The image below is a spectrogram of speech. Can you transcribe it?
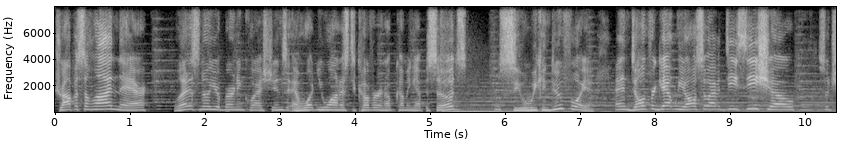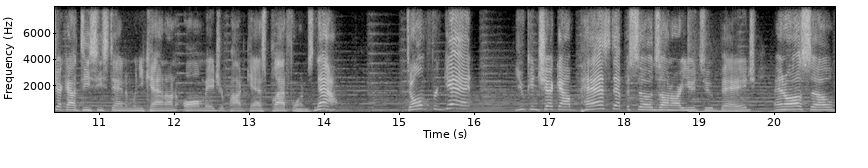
Drop us a line there. Let us know your burning questions and what you want us to cover in upcoming episodes. We'll see what we can do for you. And don't forget, we also have a DC show. So check out DC Standom when you can on all major podcast platforms. Now, don't forget, you can check out past episodes on our YouTube page and also,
